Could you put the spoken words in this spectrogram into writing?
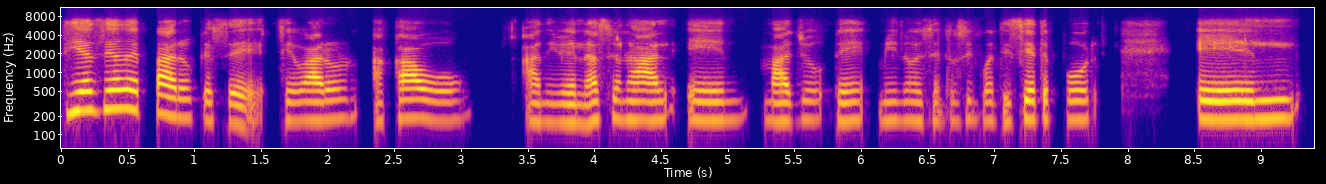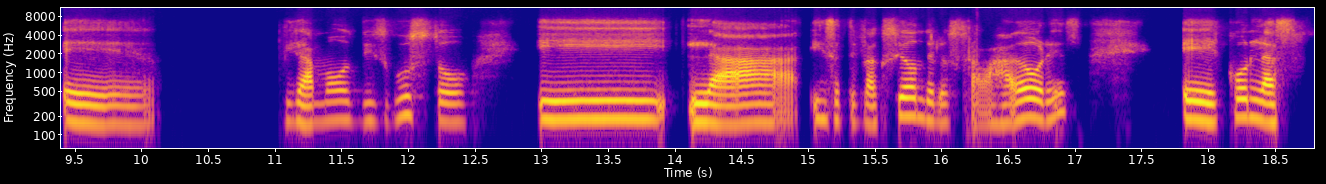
10 días de paro que se llevaron a cabo a nivel nacional en mayo de 1957 por el, eh, digamos, disgusto y la insatisfacción de los trabajadores eh, con las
